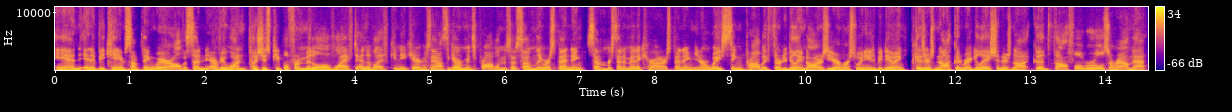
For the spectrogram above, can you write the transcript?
and, and it became something where all of a sudden everyone pushes people from middle of life to end of life kidney care because now it's the government's problem. So suddenly we're spending 7% of Medicare on it. We're spending, you know, wasting probably $30 billion a year versus what we need to be doing because there's not good regulation. There's not good, thoughtful rules around that.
